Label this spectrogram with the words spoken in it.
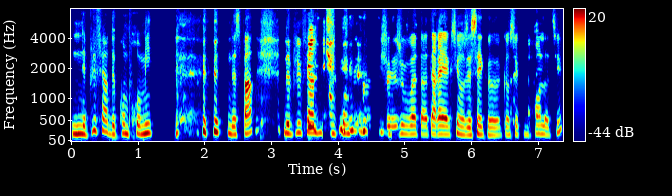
ne plus faire de compromis, n'est-ce pas? Ne plus faire de compromis. Je, vois ta, réaction, je sais qu'on se comprend là-dessus.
